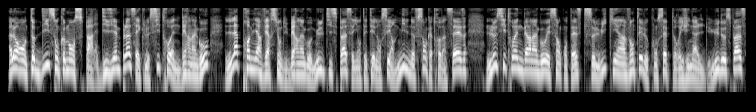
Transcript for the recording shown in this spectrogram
Alors en top 10, on commence par la dixième place avec le Citroën Berlingo, la première version du Berlingo Multispace ayant été lancée en 1996. Le Citroën Berlingo est sans conteste celui qui a inventé le concept original du ludospace.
